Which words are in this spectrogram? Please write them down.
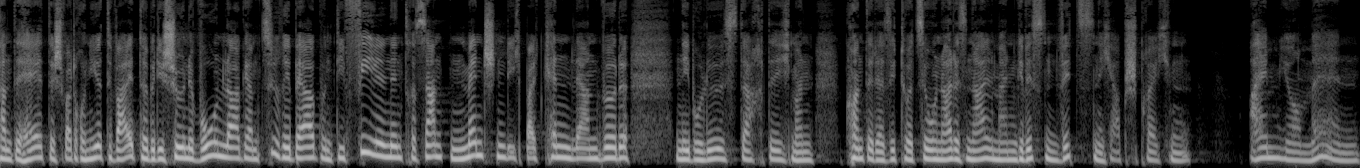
Tante Häte schwadronierte weiter über die schöne Wohnlage am Zürichberg und die vielen interessanten Menschen, die ich bald kennenlernen würde. Nebulös dachte ich, man konnte der Situation alles in allem einen gewissen Witz nicht absprechen. I'm your man,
